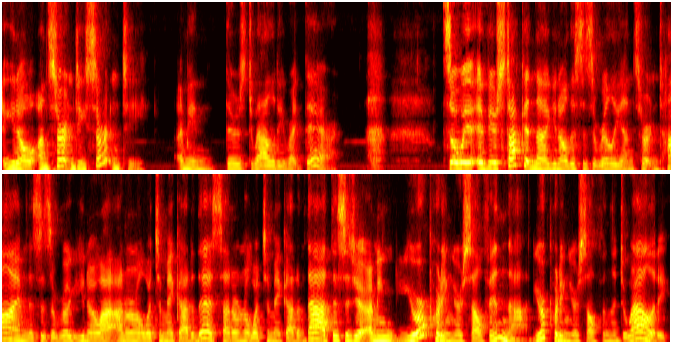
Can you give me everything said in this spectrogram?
you know uncertainty certainty. I mean there's duality right there so if you're stuck in the you know this is a really uncertain time this is a real you know I, I don't know what to make out of this i don't know what to make out of that this is your i mean you're putting yourself in that. You're putting yourself in the duality.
